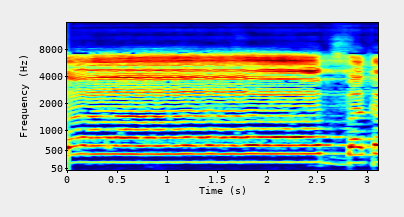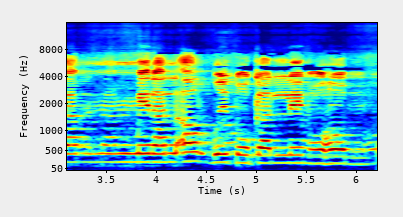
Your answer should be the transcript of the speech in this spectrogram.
دَابَّةً مِّنَ الْأَرْضِ تُكَلِّمُهُمْ.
